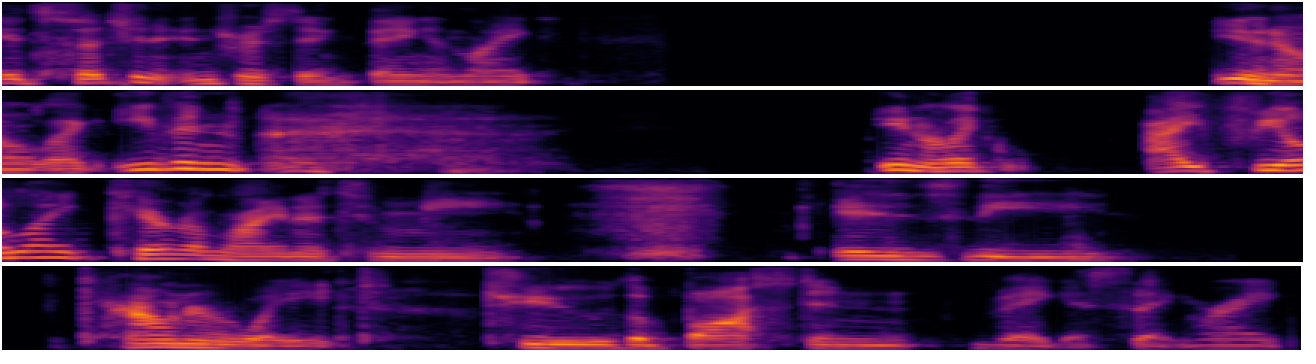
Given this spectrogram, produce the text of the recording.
it's such an interesting thing, and like, you know, like even, you know, like I feel like Carolina to me is the counterweight to the Boston Vegas thing, right?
